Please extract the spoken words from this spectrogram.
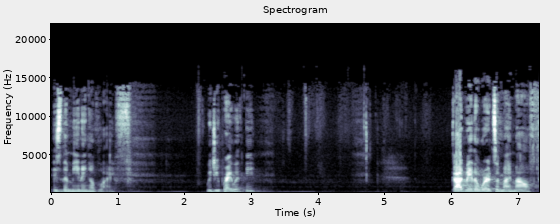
is the meaning of life? Would you pray with me? God, may the words of my mouth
